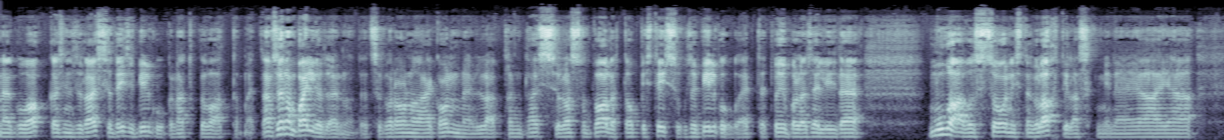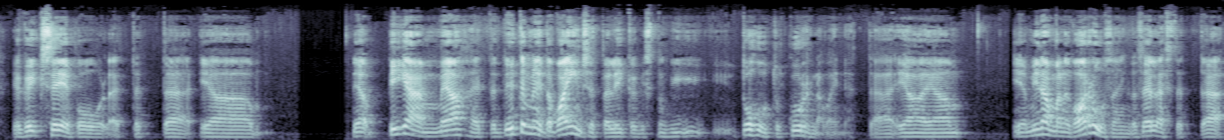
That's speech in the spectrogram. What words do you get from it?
nagu hakkasin seda asja teise pilguga natuke vaatama, et noh, seda on paljud öelnud, et see koroonaaeg on neil hakanud asju lasknud vaadata hoopis teistsuguse pilguga, et, et võib-olla selline mugavustsoonist nagu lahtilaskmine ja, ja, ja kõik see pool, et, et ja ja pigem jah, et, et ütleme nii, ta vaimselt oli ikkagist nagu tohutult kurnav, on ju, et ja, ja ja mida ma nagu aru sain ka sellest, et äh,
